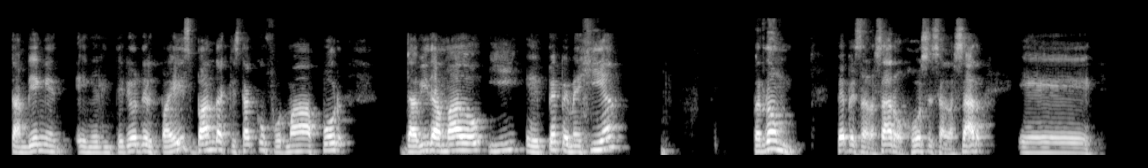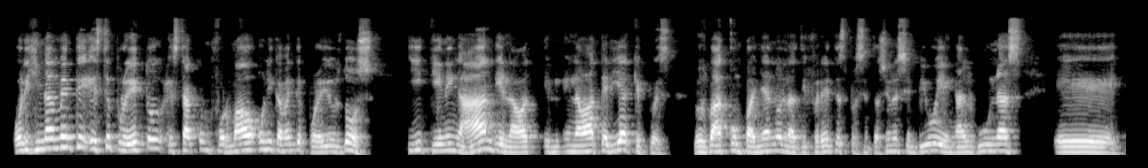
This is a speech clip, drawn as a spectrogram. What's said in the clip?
también en, el interior del país, banda que está conformada por David Amado y eh, Pepe Mejía, perdón, Pepe Salazar o José Salazar, eh, Originalmente este proyecto está conformado únicamente por ellos dos y tienen a Andy en la, en, la batería que pues los va acompañando en las diferentes presentaciones en vivo y en algunas eh,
